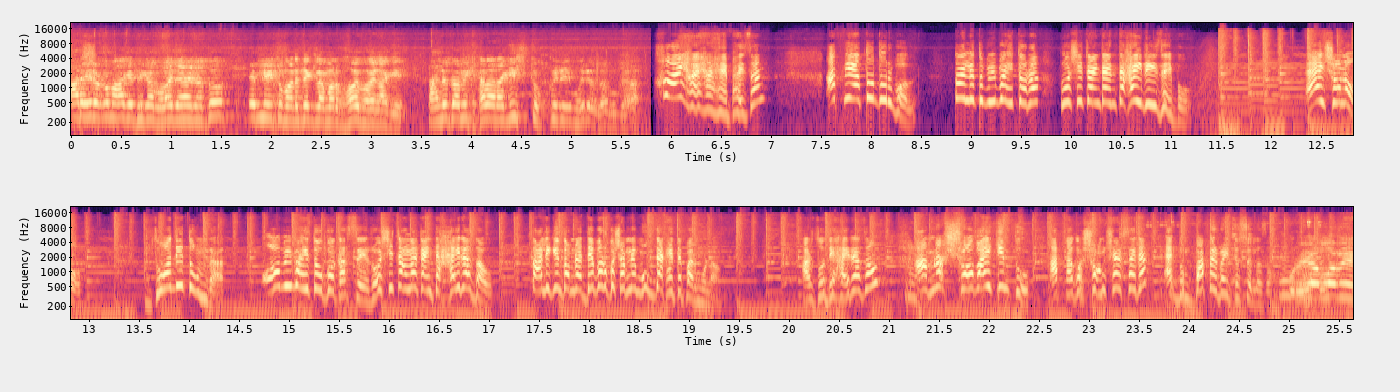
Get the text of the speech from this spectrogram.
আর এরকম আগে থেকে ভয় দেয় না তো। এমনি তোমার দেখলে আমার ভয় ভয় লাগে। তাহলে তো আমি খেলার আগে স্টক করে মরে যাব গা। হাই হাই হাই হাই ভাইজান। আপনি এত দুর্বল। তাহলে তো বিবাহিতরা রশি টাইন টাইনতে হাইরেই যাইব। এই শোনো যদি তোমরা অবিবাহিত কাছে রশি টানা টাইনতে হাইরা যাও তাহলে কিন্তু আমরা দেবরকে সামনে মুখ দেখাইতে পারব না। আর যদি হাইরা যাও আমরা সবাই কিন্তু আপনাকে সংসার ছেড়ে একদম বাপের বাড়িতে চলে যাব। ওরে আল্লাহ রে!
